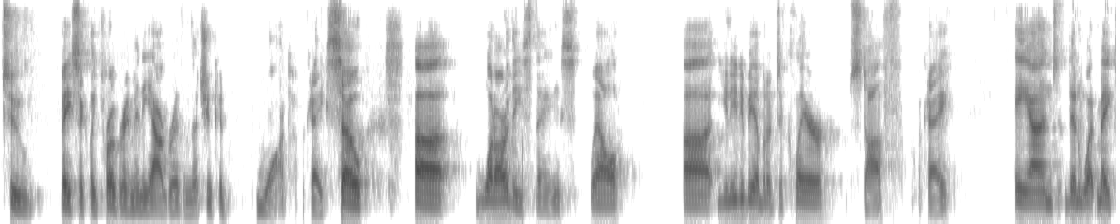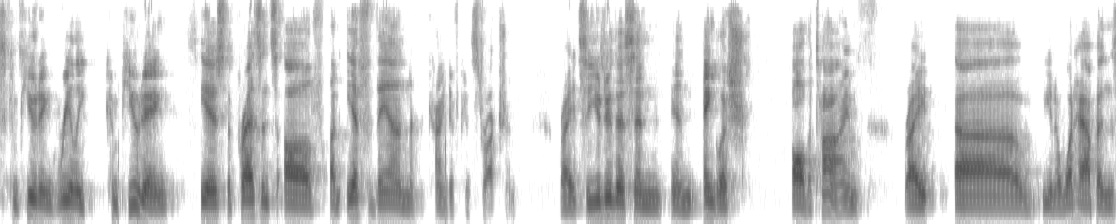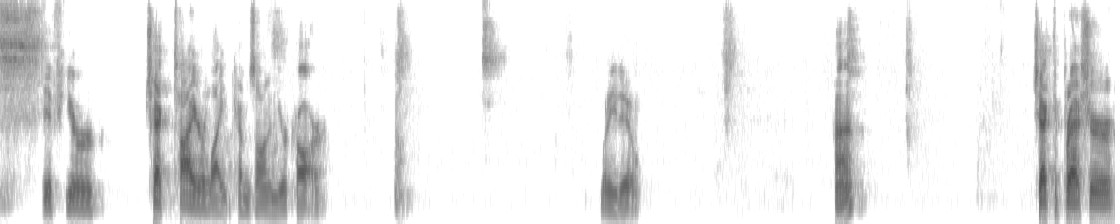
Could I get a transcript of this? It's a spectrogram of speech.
to basically program any algorithm that you could want. Okay, so uh, what are these things? Well, uh, you need to be able to declare stuff. Okay, and then what makes computing really computing is the presence of an if then kind of construction, right? So you do this in in English all the time, right? Uh, you know what happens if your check tire light comes on in your car? What do you do? Huh? Check the pressure.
